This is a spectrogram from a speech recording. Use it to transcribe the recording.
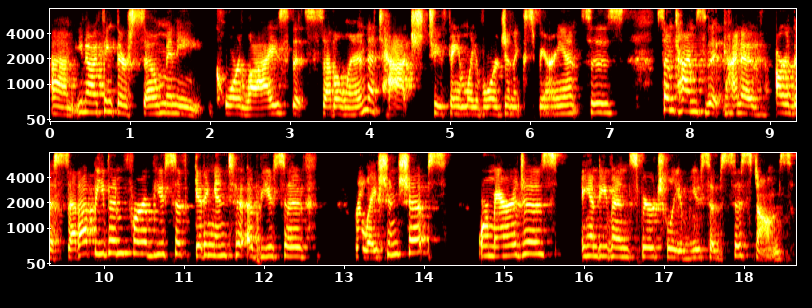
um, you know, I think there's so many core lies that settle in attached to family of origin experiences, sometimes that kind of are the setup even for abusive, getting into abusive relationships or marriages, and even spiritually abusive systems.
